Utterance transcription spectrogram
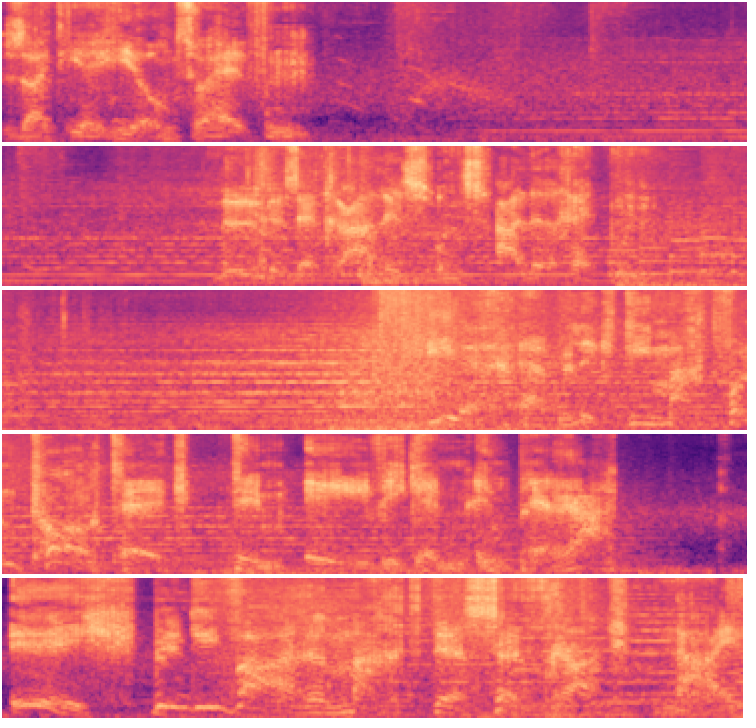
Seid ihr hier, um zu helfen? Möge Setralis uns alle retten. Ihr erblickt die Macht von Cortec, dem ewigen Imperator. Ich bin die wahre Macht der Sethrak. Nein,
